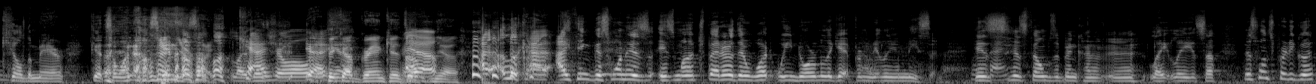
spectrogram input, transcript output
kill the mayor, get someone else, you know, something like this. Casual. Yeah, Pick yeah. up grandkids. Yeah. yeah. I, I- look, I, I think this one is is much better than what we normally get from Liam Neeson. His Okay. his films have been kind of eh, lately and stuff. This one's pretty good.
